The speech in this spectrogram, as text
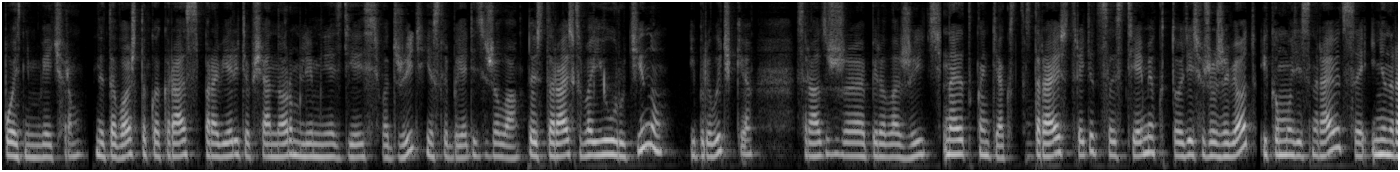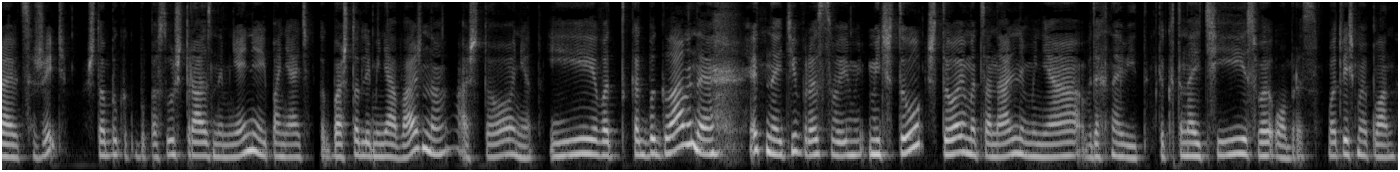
поздним вечером, для того, чтобы как раз проверить вообще, норм ли мне здесь вот жить, если бы я здесь жила. То есть стараюсь свою рутину и привычки сразу же переложить на этот контекст. Стараюсь встретиться с теми, кто здесь уже живет и кому здесь нравится и не нравится жить, чтобы как бы послушать разные мнения и понять, как бы, а что для меня важно, а что нет. И вот как бы главное — это найти просто свою мечту, что эмоционально меня вдохновит, как это найти свой образ. Вот весь мой план.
